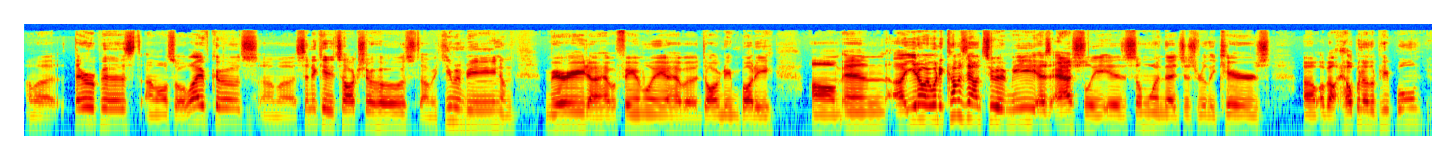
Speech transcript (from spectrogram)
I'm a therapist. I'm also a life coach. I'm a syndicated talk show host. I'm a human being. I'm married. I have a family. I have a dog named Buddy. Um, and uh, you know, when it comes down to it, me as Ashley is someone that just really cares uh, about helping other people. Yeah.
